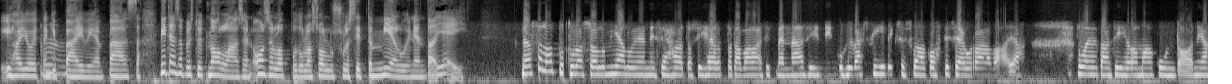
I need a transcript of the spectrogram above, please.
ihan joidenkin mm. päivien päässä. Miten sä pystyt nollaan sen? On se lopputulos ollut sulle sitten mieluinen tai ei? No jos se lopputulos on ollut mieluinen, niin sehän on tosi helppo tavallaan. Sitten mennään siinä niin kuin hyvässä fiiliksessä vaan kohti seuraavaa ja luotetaan siihen omaan kuntoon. Ja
